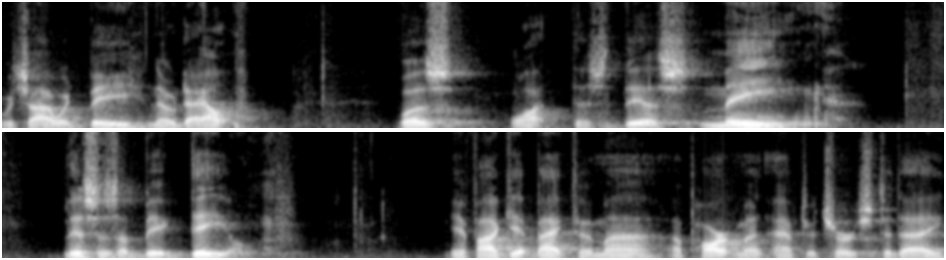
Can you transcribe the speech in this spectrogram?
which I would be, no doubt, was what does this mean? This is a big deal. If I get back to my apartment after church today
